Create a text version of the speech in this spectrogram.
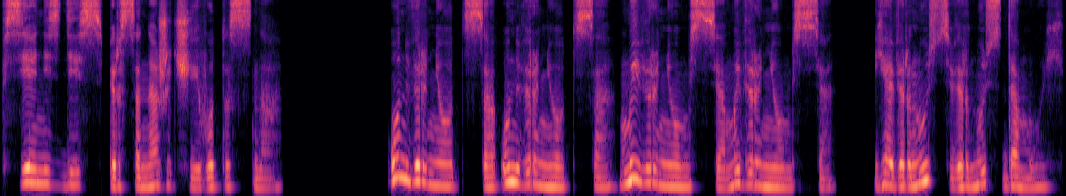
Все они здесь — персонажи чьего-то сна. Он вернется, он вернется, мы вернемся, мы вернемся. Я вернусь, вернусь домой.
